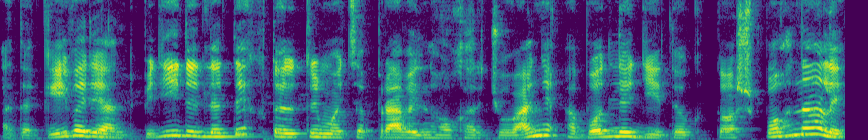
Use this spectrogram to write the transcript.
а такий варіант підійде для тих, хто дотримується правильного харчування або для діток. Тож погнали!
